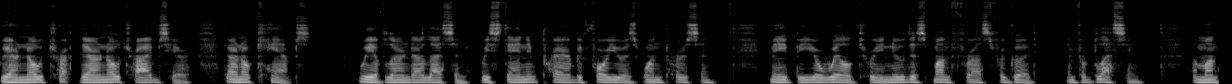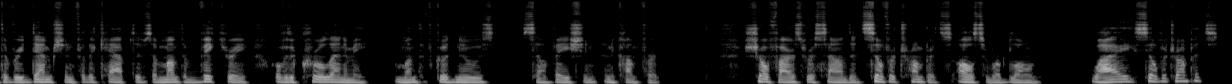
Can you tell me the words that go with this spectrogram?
We are no tri- there are no tribes here. There are no camps. We have learned our lesson. We stand in prayer before you as one person. May it be your will to renew this month for us for good and for blessing a month of redemption for the captives, a month of victory over the cruel enemy, a month of good news, salvation, and comfort. Shofars were sounded, silver trumpets also were blown. Why silver trumpets?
